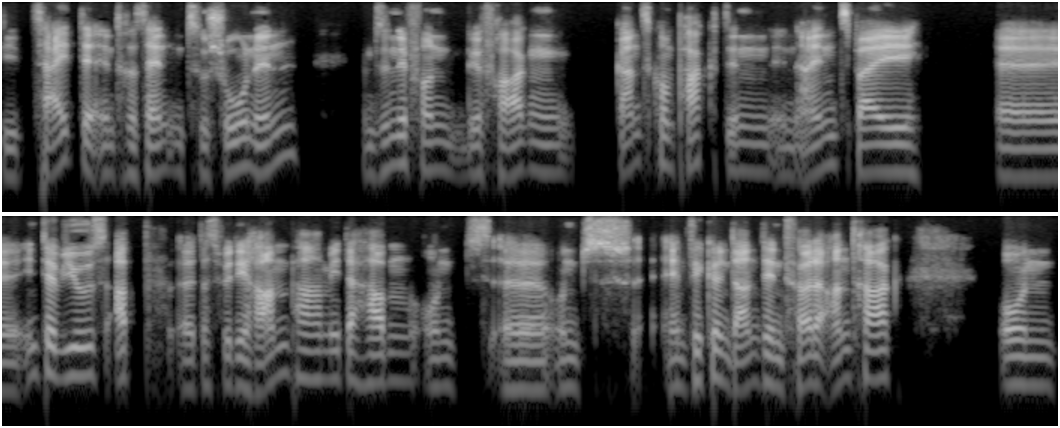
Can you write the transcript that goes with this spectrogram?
die Zeit der Interessenten zu schonen. Im Sinne von, wir fragen ganz kompakt in, in ein, zwei äh, Interviews ab, äh, dass wir die Rahmenparameter haben und, äh, und entwickeln dann den Förderantrag und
